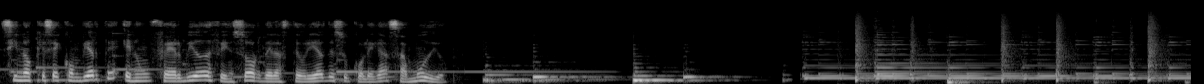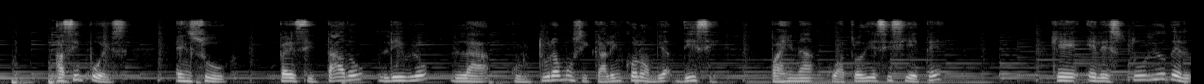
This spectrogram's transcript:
sino que se convierte en un férvido defensor de las teorías de su colega Samudio. Así pues, en su precitado libro La cultura musical en Colombia dice, página 417, que el estudio del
